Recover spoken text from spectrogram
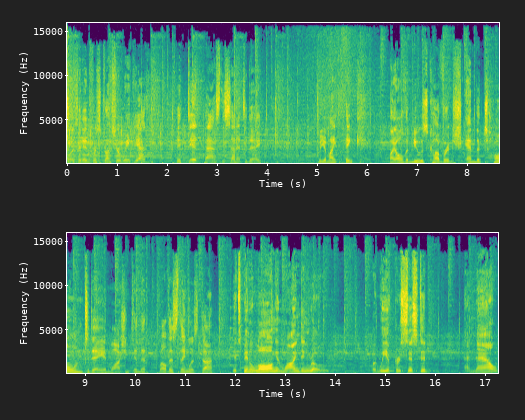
So, is it infrastructure week yet? It did pass the Senate today. But you might think, by all the news coverage and the tone today in Washington, that, well, this thing was done. It's been a long and winding road, but we have persisted, and now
